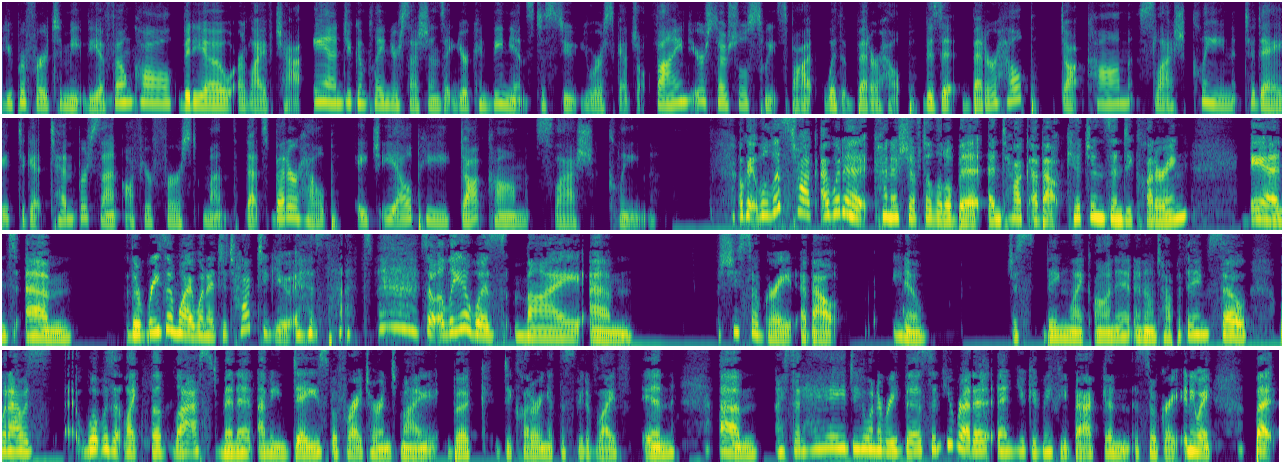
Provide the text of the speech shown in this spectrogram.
you prefer to meet via phone call, video, or live chat, and you can plan your sessions at your convenience to suit your schedule. Find your social sweet spot with BetterHelp. Visit betterhelp.com slash clean today to get 10% off your first month. That's betterhelp, H-E-L-P dot com slash clean. Okay, well, let's talk. I want to kind of shift a little bit and talk about kitchens and decluttering. And um, the reason why I wanted to talk to you is that so Alea was my um, she's so great about you know just being like on it and on top of things. So when I was, what was it like the last minute? I mean, days before I turned my book, Decluttering at the Speed of Life in, um, I said, Hey, do you want to read this? And you read it and you give me feedback and it's so great. Anyway, but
